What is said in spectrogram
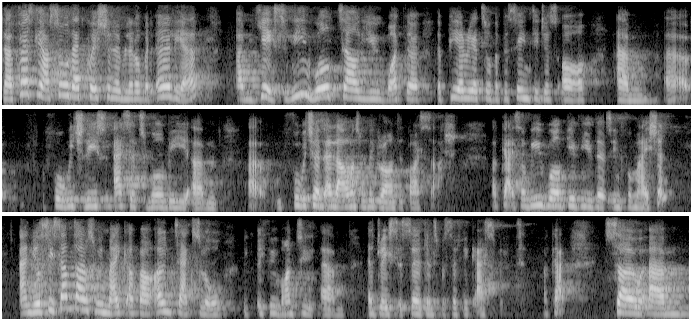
now firstly, I saw that question a little bit earlier um, yes, we will tell you what the, the periods or the percentages are um, uh, for which these assets will be, um, uh, for which an allowance will be granted by SARS. Okay, so we will give you this information. And you'll see sometimes we make up our own tax law if we want to um, address a certain specific aspect. Okay, so um,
